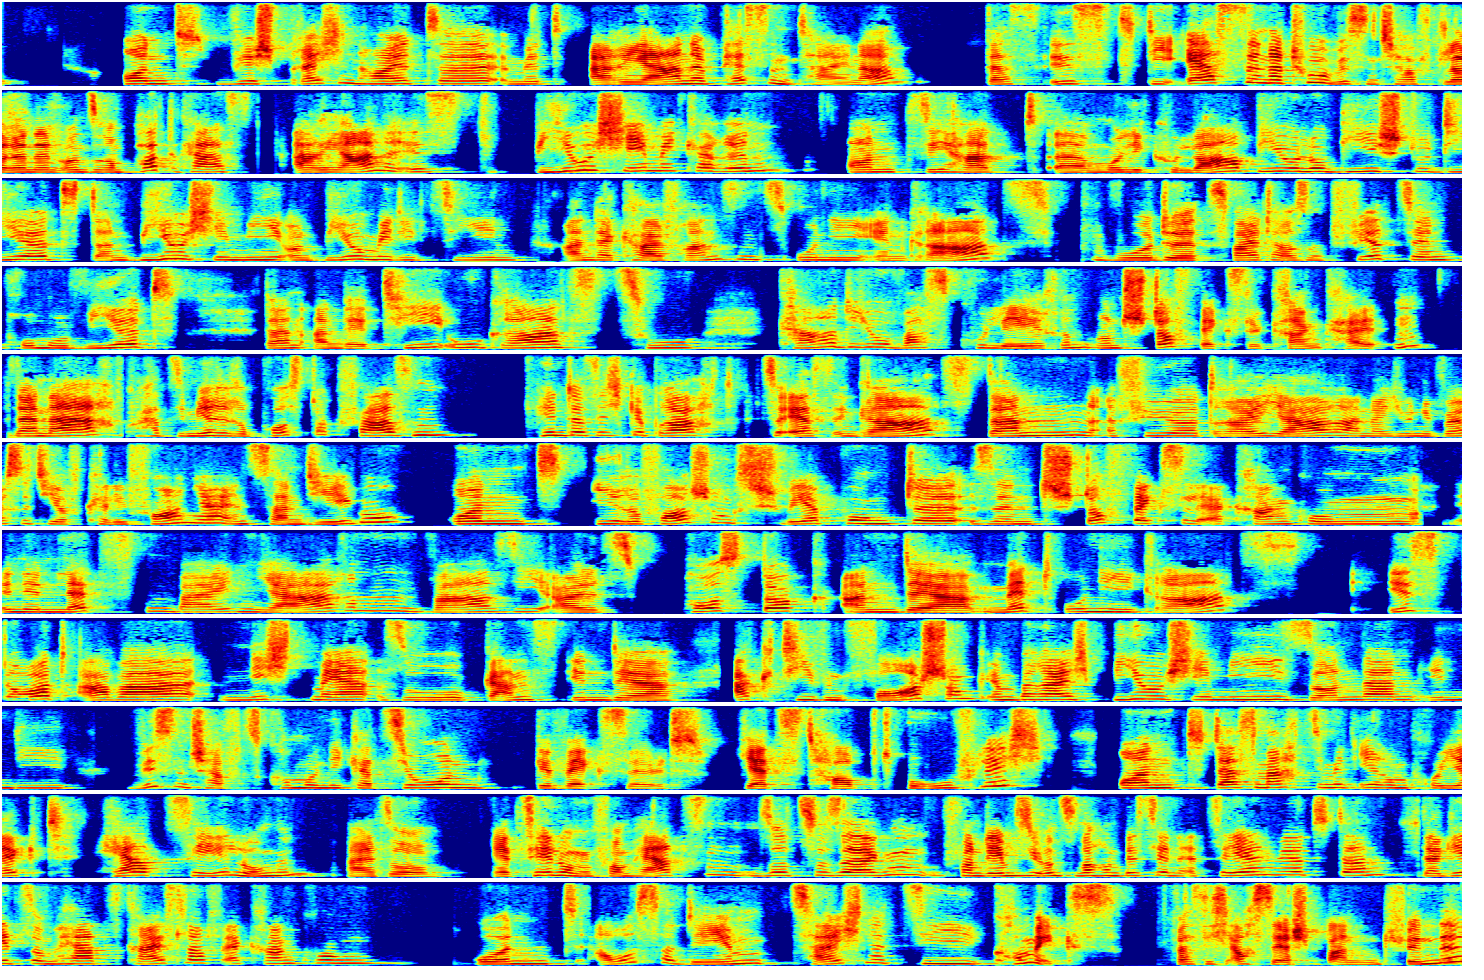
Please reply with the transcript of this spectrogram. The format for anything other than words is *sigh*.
Und wir sprechen heute mit Ariane Pessenteiner. Das ist die erste Naturwissenschaftlerin in unserem Podcast. Ariane ist Biochemikerin und sie hat äh, Molekularbiologie studiert, dann Biochemie und Biomedizin an der Karl-Franzens-Uni in Graz, wurde 2014 promoviert, dann an der TU Graz zu kardiovaskulären und Stoffwechselkrankheiten. Danach hat sie mehrere Postdoc-Phasen hinter sich gebracht. Zuerst in Graz, dann für drei Jahre an der University of California in San Diego und ihre Forschungsschwerpunkte sind Stoffwechselerkrankungen. In den letzten beiden Jahren war sie als Postdoc an der Med-Uni Graz, ist dort aber nicht mehr so ganz in der aktiven Forschung im Bereich Biochemie, sondern in die Wissenschaftskommunikation gewechselt, jetzt hauptberuflich. Und das macht sie mit ihrem Projekt Herzählungen, also Erzählungen vom Herzen sozusagen, von dem sie uns noch ein bisschen erzählen wird dann. Da geht es um Herz-Kreislauf-Erkrankungen und außerdem zeichnet sie Comics, was ich auch sehr spannend finde.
